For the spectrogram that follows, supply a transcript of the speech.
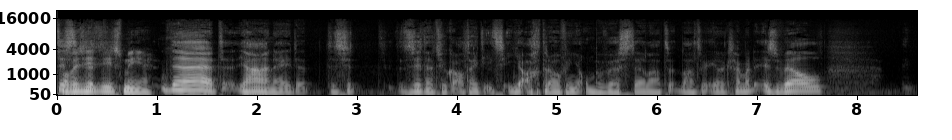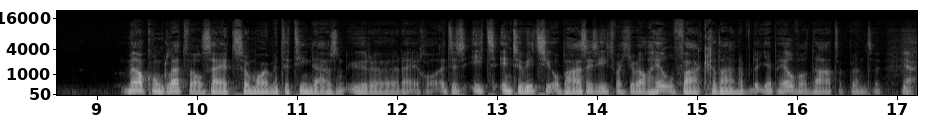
Het of is het- het iets meer? Nee, het- ja, nee. dat- Er zit, er zit natuurlijk altijd iets in je achterhoofd, in je onbewuste. Laten, laten we eerlijk zijn. Maar er is wel... Malcolm Gladwell zei het zo mooi met de 10.000 uren regel. Het is iets, intuïtie op basis iets wat je wel heel vaak gedaan hebt. Je hebt heel veel datapunten Ja.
